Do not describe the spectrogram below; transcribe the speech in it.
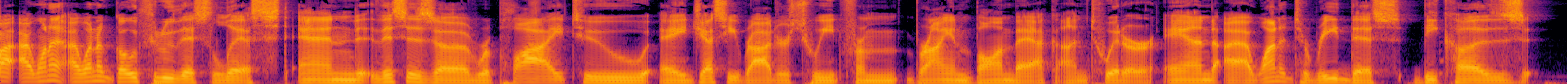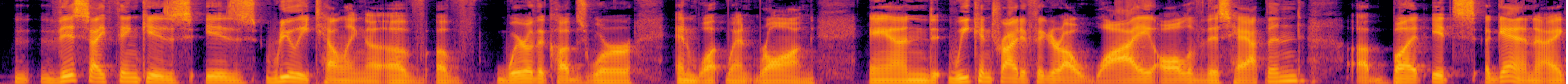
I want to I want to go through this list, and this is a reply to a Jesse Rogers tweet from Brian Baumbach on Twitter, and I wanted to read this because this I think is is really telling of of where the Cubs were and what went wrong, and we can try to figure out why all of this happened. Uh, but it's again, I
